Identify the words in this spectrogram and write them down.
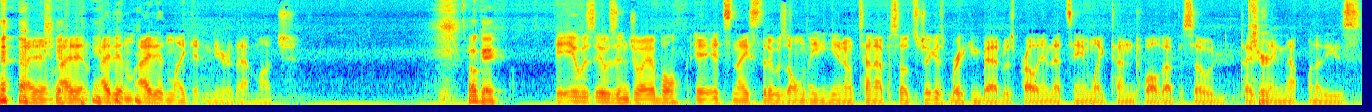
I didn't. I didn't. I didn't. I didn't like it near that much. Okay it, was it was enjoyable. It, it's nice that it was only you know ten episodes, which I guess Breaking Bad was probably in that same like 10, 12 episode type sure. thing. Not one of these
